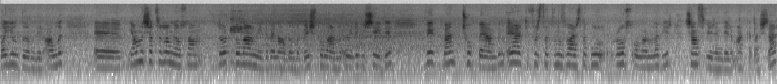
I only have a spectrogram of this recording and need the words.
bayıldığım bir allık. Ee, yanlış hatırlamıyorsam 4 dolar mıydı ben aldığımda 5 dolar mı öyle bir şeydi. Ve ben çok beğendim. Eğer ki fırsatınız varsa bu rose olanına bir şans verin derim arkadaşlar.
